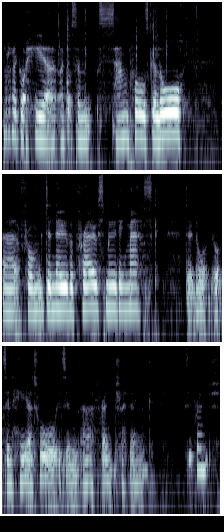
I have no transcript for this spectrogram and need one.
what have I got here? I've got some samples galore uh, from Denova Pro smoothing mask. Don't know what, what's in here at all. It's in uh, French, I think. Is it French?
